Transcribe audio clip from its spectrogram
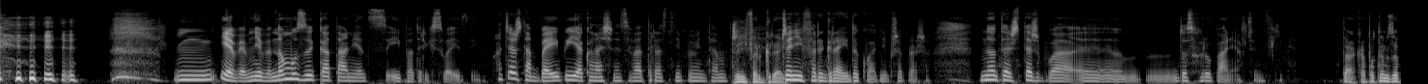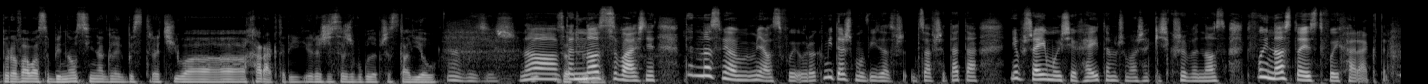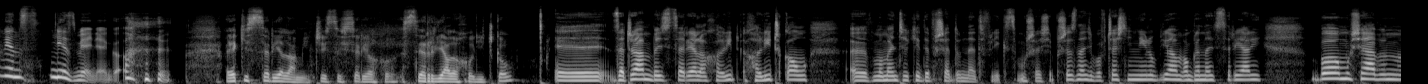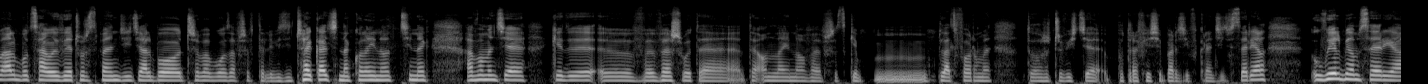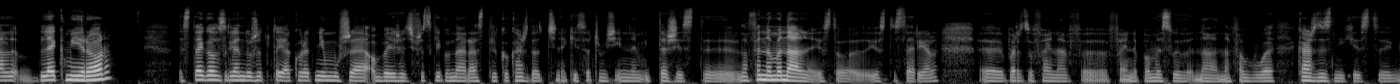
Mm, nie wiem, nie wiem. No muzyka, taniec i Patrick Swayze. Chociaż ta Baby, jak ona się nazywa, teraz nie pamiętam. Jennifer Grey. Jennifer Grey, dokładnie, przepraszam. No też, też była y, do schrupania w tym filmie. Tak, a potem zoperowała sobie nos i nagle jakby straciła charakter i reżyserzy w ogóle przestali ją No widzisz. No, ten zatrudniać. nos właśnie. Ten nos miał, miał swój urok. Mi też mówi zawsze, zawsze tata, nie przejmuj się hejtem, czy masz jakiś krzywy nos. Twój nos to jest twój charakter, więc nie zmienię go. A jak jest z serialami? Czy jesteś serial, serialocholiczką? Yy, zaczęłam być serialocholiczką yy, w momencie, kiedy wszedł Netflix, muszę się przyznać, bo wcześniej nie lubiłam oglądać seriali, bo musiałabym albo cały wieczór spędzić, albo trzeba było zawsze w telewizji czekać na kolejny odcinek, a w momencie, kiedy w- weszły te, te online'owe wszystkie mm, platformy, to rzeczywiście potrafię się bardziej wkręcić w serial. Uwielbiam serial Black Mirror. Z tego względu, że tutaj akurat nie muszę obejrzeć wszystkiego naraz, tylko każdy odcinek jest o czymś innym i też jest y, no, fenomenalny jest to, jest to serial. Y, Bardzo fajna, fajne pomysły na, na fabułę. Każdy z nich jest y,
